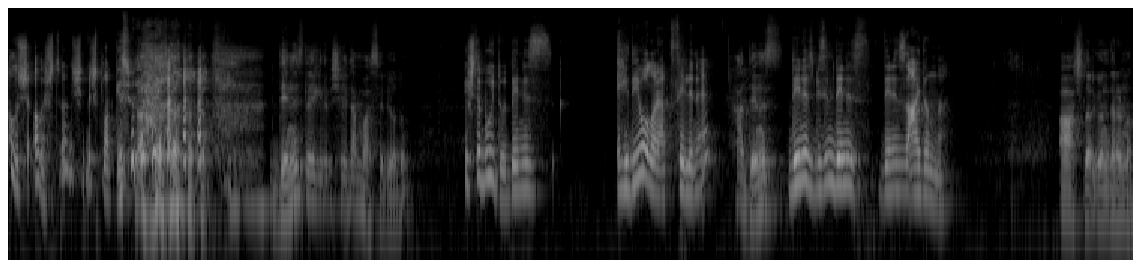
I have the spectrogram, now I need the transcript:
Alış, alıştı. Şimdi çıplak geziyor. Denizle ilgili bir şeyden bahsediyordun. işte buydu. Deniz hediye olarak Selin'e. Ha deniz Deniz bizim Deniz. Deniz Aydınlı. ağaçları gönderen o.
